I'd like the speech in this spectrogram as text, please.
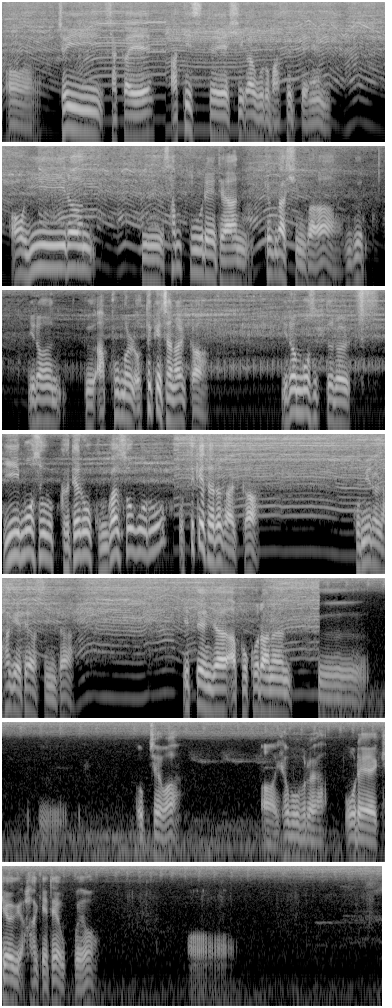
어, 저희 작가의 아티스트의 시각으로 봤을 때는 어, 이런 그 산불에 대한 경각심과 이거 이런 그 아픔을 어떻게 전할까 이런 모습들을 이 모습 그대로 공간 속으로 어떻게 들어갈까 고민을 하게 되었습니다. 이때 이제 아포코라는 그, 그 업체와 어, 협업을 하- 오래 기억하게 되었고요. 어,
